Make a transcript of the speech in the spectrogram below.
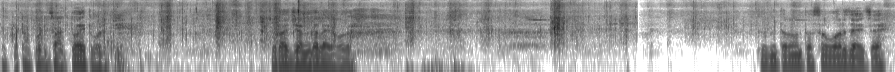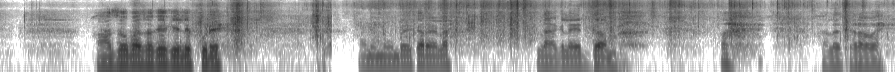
तर फटाफट जातो आहेत वरती. पुरा जंगल आहे बघा. तर मित्रांनो तसं वर जायचं आहे आजोबा सगळे गेले पुढे. आणि मुंबई करायला लागलं आहे दम हालत खराब आहे.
